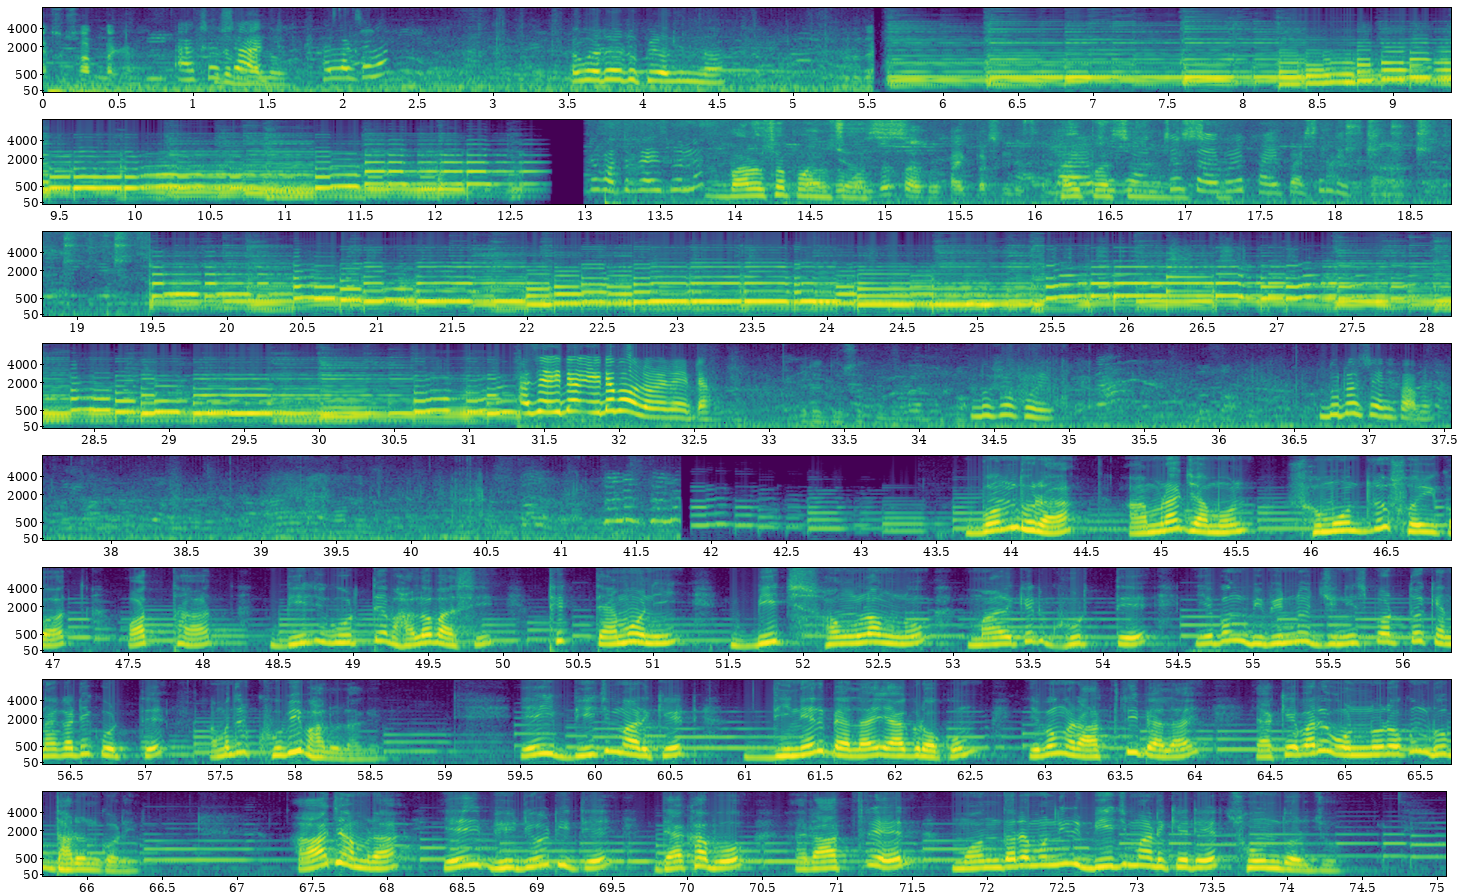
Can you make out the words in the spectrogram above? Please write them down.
একশো ষাট টাকা। একশো ষাট? ভালো। ভালো লাগছে না? এটা একটু পেয়ে দিন না কত প্রাইস বলল? বারোশো পঞ্চাশ। Five percent discount five percent discount এটা এটা ভালো না এটা। দুটো চেন পাবে। বন্ধুরা আমরা যেমন সমুদ্র সৈকত অর্থাৎ বীজ ঘুরতে ভালোবাসি ঠিক তেমনই বীজ সংলগ্ন মার্কেট ঘুরতে এবং বিভিন্ন জিনিসপত্র কেনাকাটি করতে আমাদের খুবই ভালো লাগে। এই বীজ মার্কেট দিনের বেলায় একরকম এবং রাত্রিবেলায় একেবারে অন্যরকম রূপ ধারণ করে। আজ আমরা এই ভিডিওটিতে দেখাবো রাত্রের মন্দারমণির বীজ মার্কেটের সৌন্দর্য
